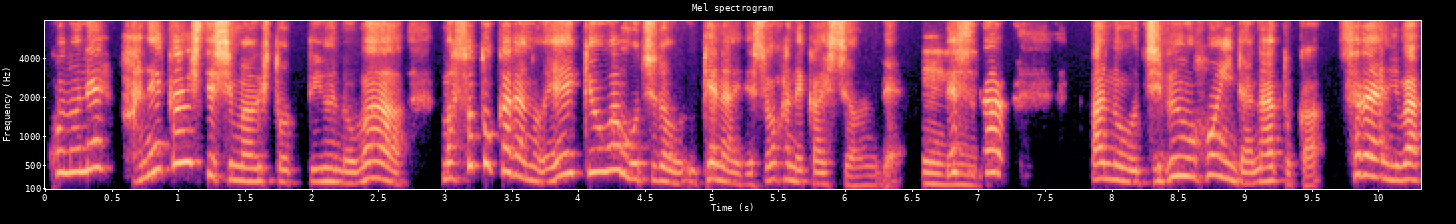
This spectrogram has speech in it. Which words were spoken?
このね、跳ね返してしまう人っていうのは、まあ、外からの影響はもちろん受けないでしょ跳ね返しちゃうんで。えですが、あの、自分本位だなとか、さらには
